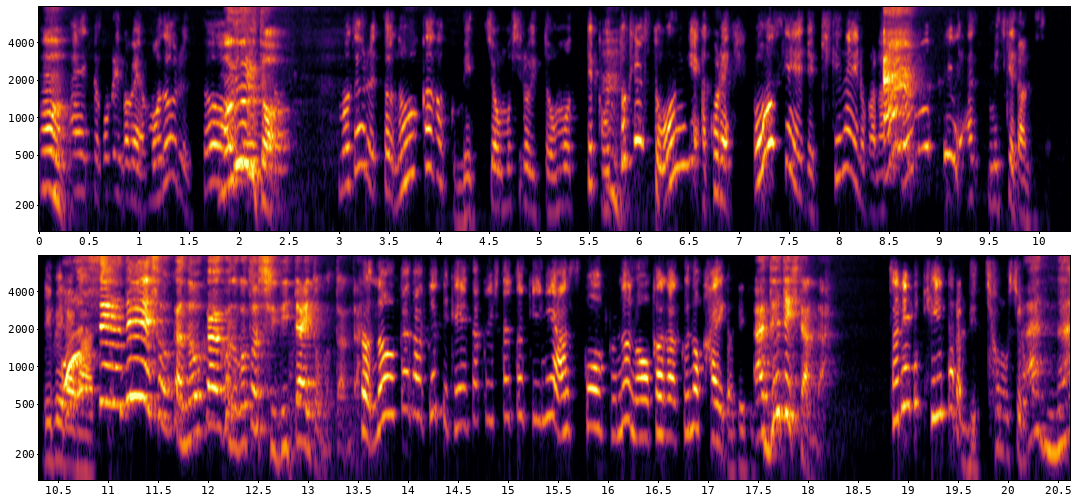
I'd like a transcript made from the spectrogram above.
うん。で、えっと、ごめんごめん、戻ると、戻ると戻ると、脳科学めっちゃ面白いと思って、ポッドキャスト音源、あこれ、音声で聞けないのかなと思ってあ見つけたんですよ。リベラ音声がで、そうか、脳科学のことを知りたいと思ったんだ。そう、脳科学って検索したときに、アスコープの脳科学の回が出てきて、あ、出てきたんだ。それで聞いたらめっちゃ面白い。あ、なる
